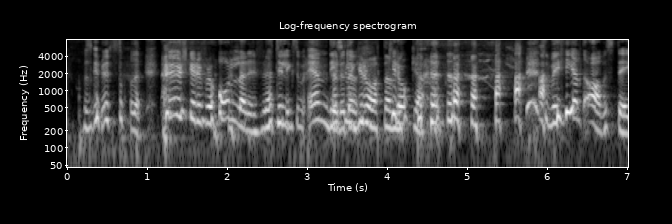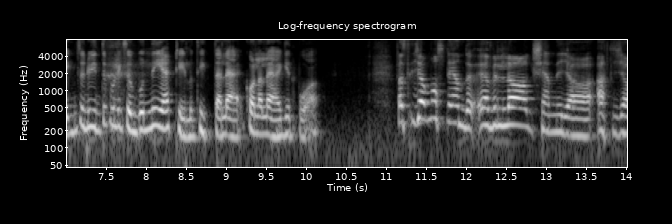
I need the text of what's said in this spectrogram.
Då ska du stå där. Hur ska du förhålla dig? För att det är liksom en del skulle gråta kroppen som är helt avstängd. Så du inte får liksom gå ner till och titta, lä- kolla läget på. Fast jag måste ändå, överlag känner jag att jag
